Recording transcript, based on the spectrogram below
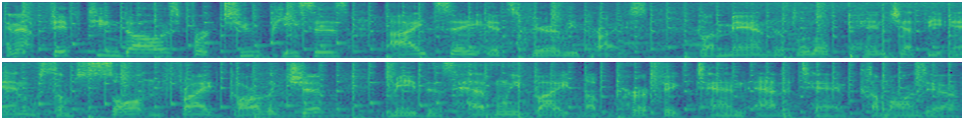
And at $15 for two pieces, I'd say it's fairly priced. But man, this little pinch at the end with some salt and fried garlic chip made this heavenly bite a perfect 10 out of 10. Come on down.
